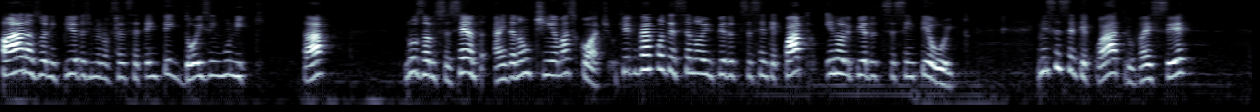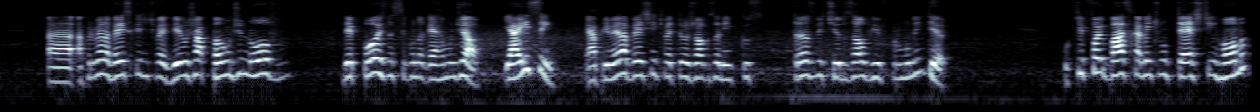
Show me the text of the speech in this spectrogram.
para as Olimpíadas de 1972 em Munique. Tá? Nos anos 60, ainda não tinha mascote. O que, vai acontecer na Olimpíada de 64 e na Olimpíada de 68? Em 64 vai ser uh, a primeira vez que a gente vai ver o Japão de novo depois da Segunda Guerra Mundial. E aí sim, é a primeira vez que a gente vai ter os Jogos Olímpicos transmitidos ao vivo para o mundo inteiro. O que foi basicamente um teste em Roma,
